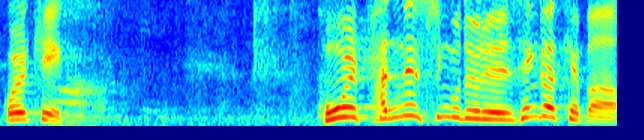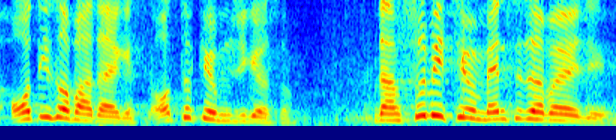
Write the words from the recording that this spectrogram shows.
골킥 공을 받는 친구들은 생각해봐. 어디서 받아야겠어? 어떻게 움직여서? 그다음 수비팀은 멘트 잡아야지.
